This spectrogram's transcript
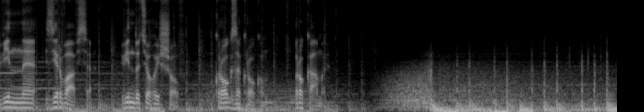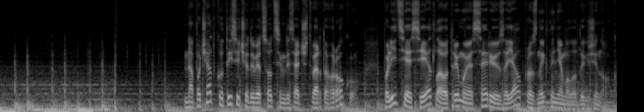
Він не зірвався, він до цього йшов крок за кроком, роками. На початку 1974 року поліція Сіетла отримує серію заяв про зникнення молодих жінок.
